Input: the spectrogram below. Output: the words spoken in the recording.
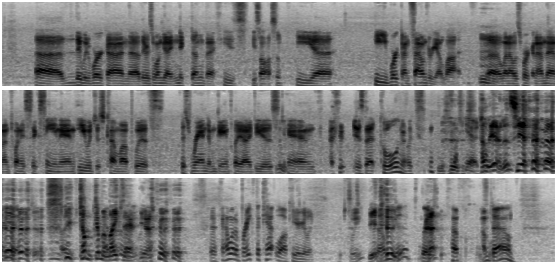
uh, they would work on. Uh, there's one guy, Nick Dungbeck. He's he's awesome. He uh, he worked on Foundry a lot uh, when I was working on that on 2016, and he would just come up with just random gameplay ideas. And is that cool? And you're like, yeah, Hell yeah, it is. Yeah, yeah. come come and make that. Yeah, I want to break the catwalk here. You're like, sweet, Yeah. sounds good. Like, I'm, I'm down.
